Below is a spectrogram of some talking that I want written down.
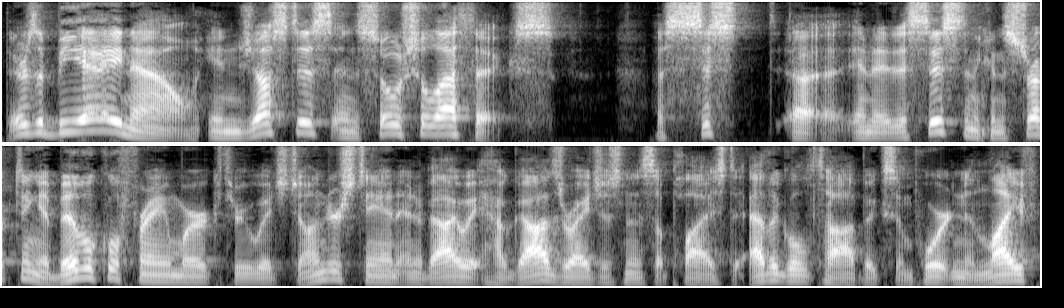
There's a BA now in Justice and Social Ethics, assist, uh, and it assists in constructing a biblical framework through which to understand and evaluate how God's righteousness applies to ethical topics important in life,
